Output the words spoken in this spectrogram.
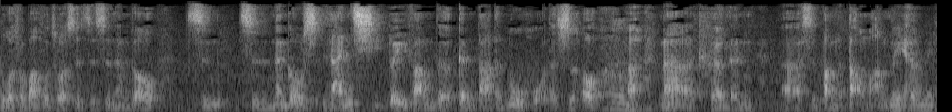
如果说报复措施只是能够只只能够燃起对方的更大的怒火的时候啊，那可能呃是帮了倒忙的。没错没错。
